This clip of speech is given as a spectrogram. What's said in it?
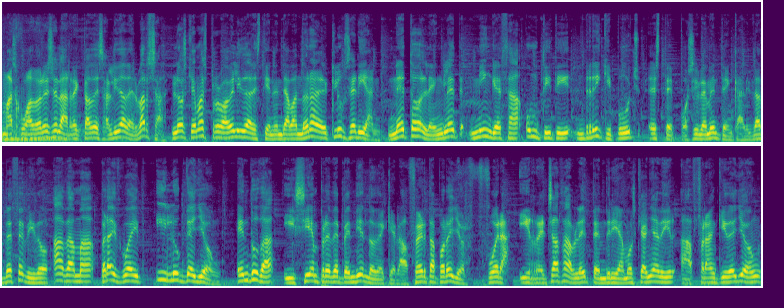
Más jugadores en la recta de salida del Barça. Los que más probabilidades tienen de abandonar el club serían Neto, Lenglet, Mingueza, Umtiti, Ricky Puig, este posiblemente en calidad de cedido, Adama, Braithwaite y Luke de Jong. En duda, y siempre dependiendo de que la oferta por ellos fuera irrechazable, tendríamos que añadir a Frankie de Jong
